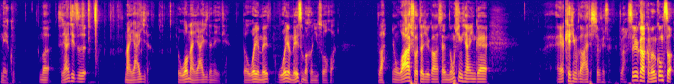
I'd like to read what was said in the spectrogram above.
难过。那么实际上天是蛮压抑的，就我蛮压抑的那一天，对吧？我也没我也没怎么和你说话，对吧？因为我也晓得就讲在侬心里向应该还开心勿到阿里去，反正对伐？所以讲搿份工作，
